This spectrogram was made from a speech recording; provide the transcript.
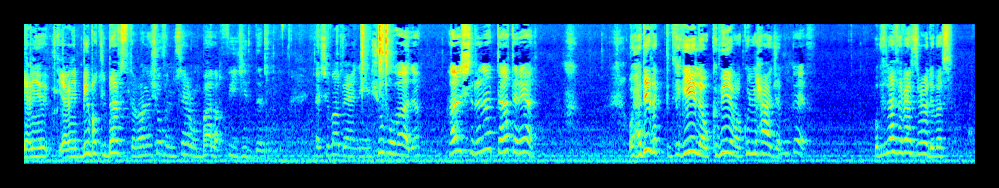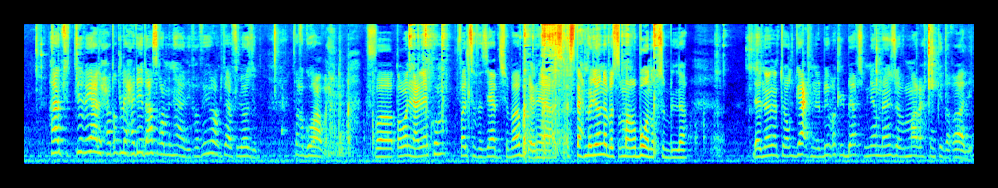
يعني يعني بيبط البيبس ترى أنا أشوف إنه سعره مبالغ فيه جدا. يا شباب يعني شوفوا هذا. هذا اشتريناه 3 ريال. وحديدة ثقيلة وكبيرة وكل حاجة. كيف. وبثلاثة ريال سعودي بس. هذا بستين ريال وحاطط لي حديدة أصغر من هذه ففي فرق في الوزن. فرق واضح. فطولنا عليكم. فلسفة زيادة شباب يعني أستحملونا بس مغبون أقسم بالله. لأن أنا توقعت من البيبط البيبس من يوم ما ينزل ما راح يكون كذا غالي.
